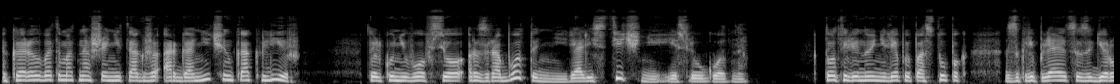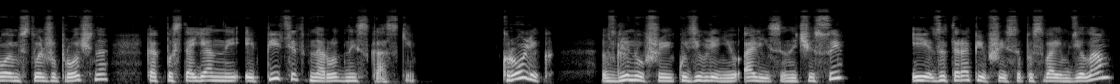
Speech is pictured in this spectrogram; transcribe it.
Кэрол в этом отношении так же органичен, как Лир, только у него все разработаннее, реалистичнее, если угодно. Тот или иной нелепый поступок закрепляется за героем столь же прочно, как постоянный эпитет в народной сказке. Кролик, взглянувший к удивлению Алисы на часы и заторопившийся по своим делам,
